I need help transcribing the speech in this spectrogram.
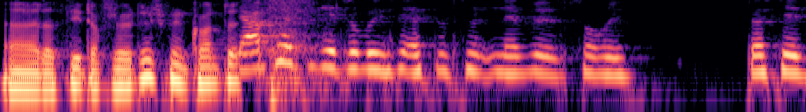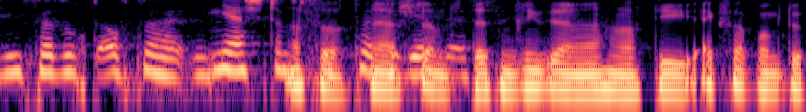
äh, das Lied auf Flöte spielen konnte. Da passiert jetzt übrigens erst das mit Neville, sorry. Dass er sich versucht aufzuhalten. ja, stimmt. Achso, passiert ja, stimmt. Deswegen kriegen sie ja noch die Extrapunkte.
